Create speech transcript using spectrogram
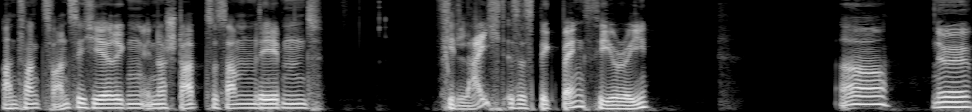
Anfang 20-Jährigen in der Stadt zusammenlebend. Vielleicht ist es Big Bang Theory. Ah, nö,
